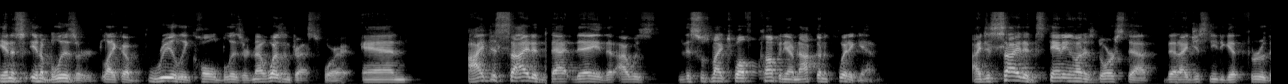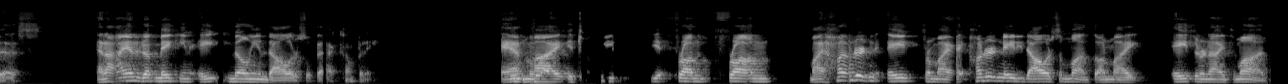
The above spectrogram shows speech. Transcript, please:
in a, in a blizzard, like a really cold blizzard. And I wasn't dressed for it. And I decided that day that I was, this was my 12th company. I'm not going to quit again. I decided standing on his doorstep that I just need to get through this. And I ended up making $8 million with that company. And mm-hmm. my, it took me from, from my 108, from my $180 a month on my eighth or ninth month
